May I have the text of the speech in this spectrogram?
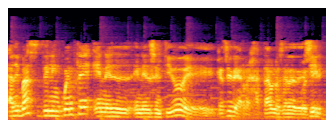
Además, delincuente en el, en el sentido de casi de rajatabla, o sea, de pues decir,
